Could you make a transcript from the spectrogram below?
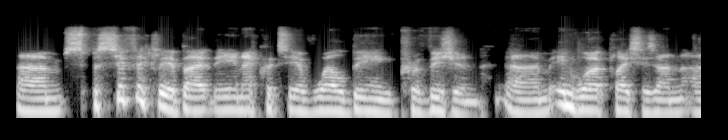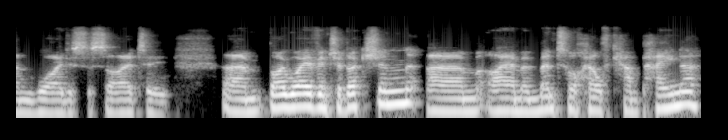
um, specifically about the inequity of well-being provision um, in workplaces and, and wider society. Um, by way of introduction, um, I am a mental health campaigner,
